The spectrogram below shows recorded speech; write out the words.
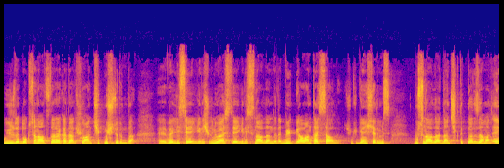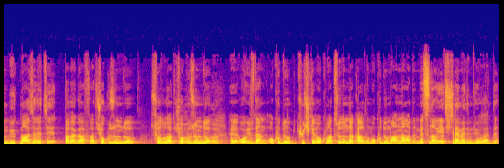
bu %96'lara kadar şu an çıkmış durumda. Ee, ve liseye giriş, üniversiteye giriş sınavlarında da büyük bir avantaj sağlıyor. Çünkü gençlerimiz bu sınavlardan çıktıkları zaman en büyük mazereti paragraflar çok uzundu, sorular çok Doğru, uzundu. doğru. Ee, o yüzden okuduğum 2-3 kere okumak zorunda kaldım. Okuduğumu anlamadım ve sınavı yetiştiremedim diyorlardı.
